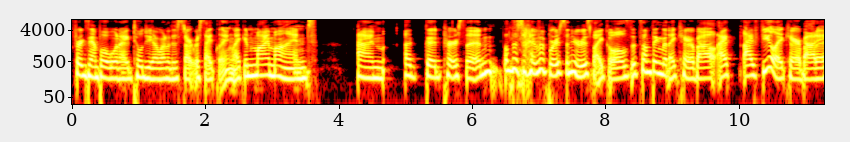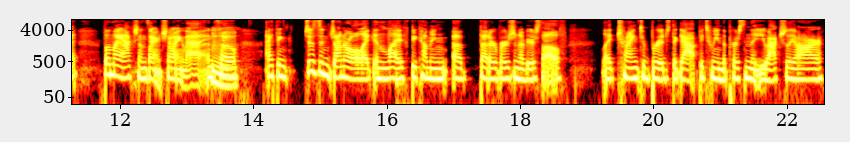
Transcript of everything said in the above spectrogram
for example when i told you i wanted to start recycling like in my mind i'm a good person the type of person who recycles. It's something that i care about. I i feel i care about it but my actions aren't showing that. And so hmm. i think just in general like in life becoming a better version of yourself like trying to bridge the gap between the person that you actually are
